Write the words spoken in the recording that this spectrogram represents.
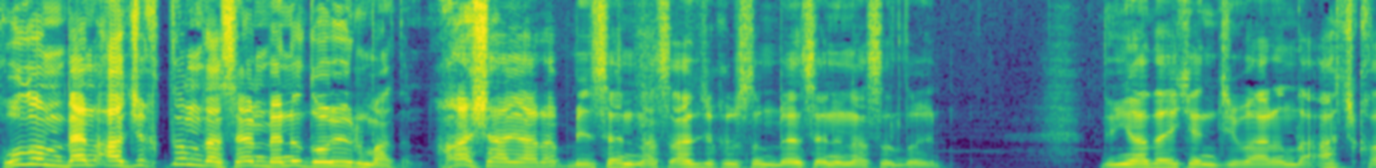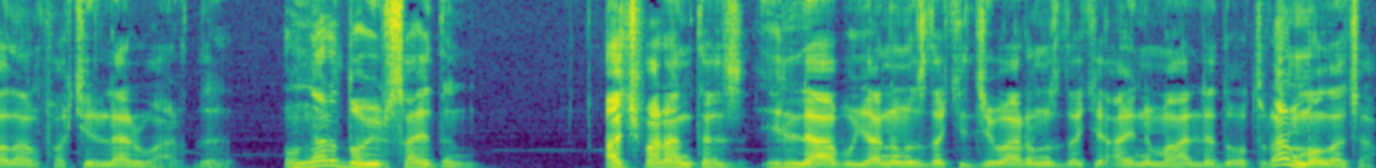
Kulum ben acıktım da sen beni doyurmadın. Haşa ya Rabbi sen nasıl acıkırsın ben seni nasıl doyurum? Dünyadayken civarında aç kalan fakirler vardı. Onları doyursaydın, aç parantez illa bu yanımızdaki civarımızdaki aynı mahallede oturan mı olacak?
